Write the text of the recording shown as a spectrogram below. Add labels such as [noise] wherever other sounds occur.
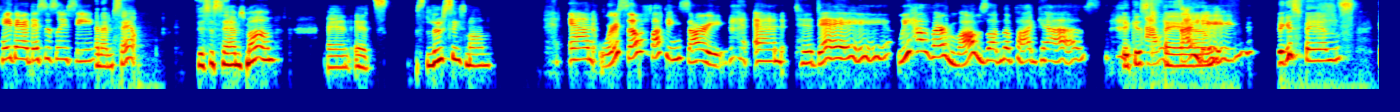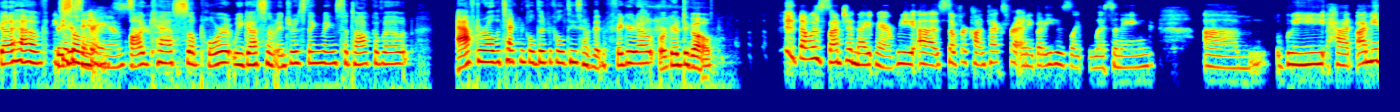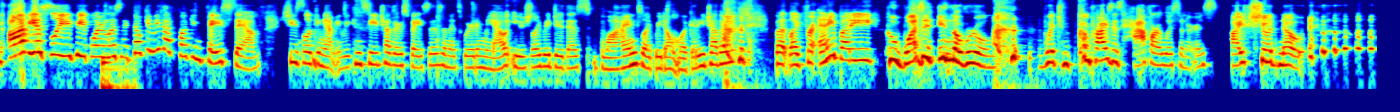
Hey there, this is Lucy. And I'm Sam. This is Sam's mom. And it's Lucy's mom. And we're so fucking sorry. And today we have our moms on the podcast. Biggest How fan. exciting. Biggest fans. Gotta have Biggest some fans. podcast support. We got some interesting things to talk about. After all the technical difficulties have been figured out, we're good to go. [laughs] that was such a nightmare. We uh so for context for anybody who's like listening, um we had I mean obviously people are listening. Don't give me that fucking face, Sam. She's looking at me. We can see each other's faces and it's weirding me out. Usually we do this blind, like we don't look at each other. [laughs] but like for anybody who wasn't in the room, which comprises half our listeners, I should note.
